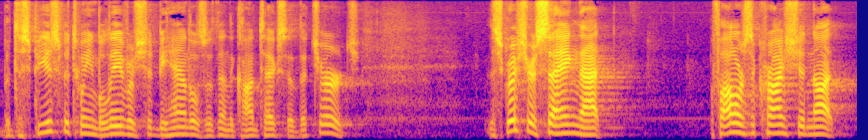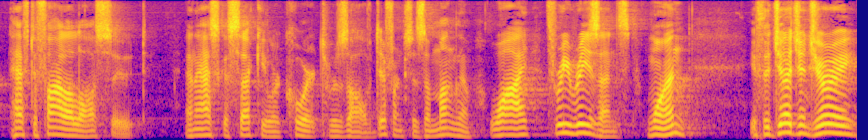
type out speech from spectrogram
But disputes between believers should be handled within the context of the church. The scripture is saying that followers of Christ should not have to file a lawsuit and ask a secular court to resolve differences among them. Why? Three reasons. One, if the judge and jury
